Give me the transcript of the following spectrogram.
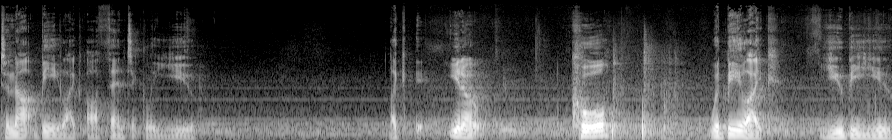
to not be like authentically you. Like, you know, cool would be like you be you.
